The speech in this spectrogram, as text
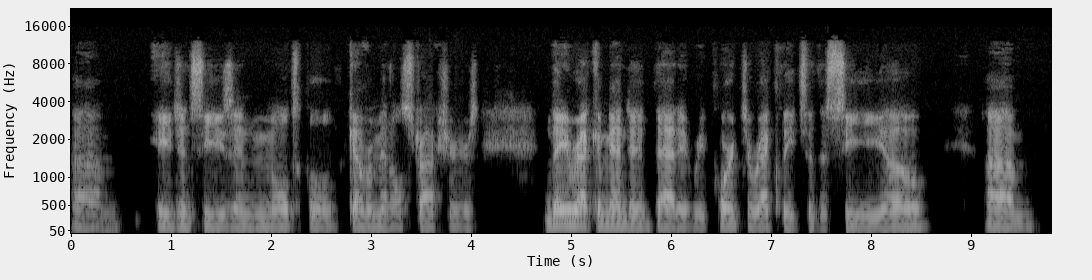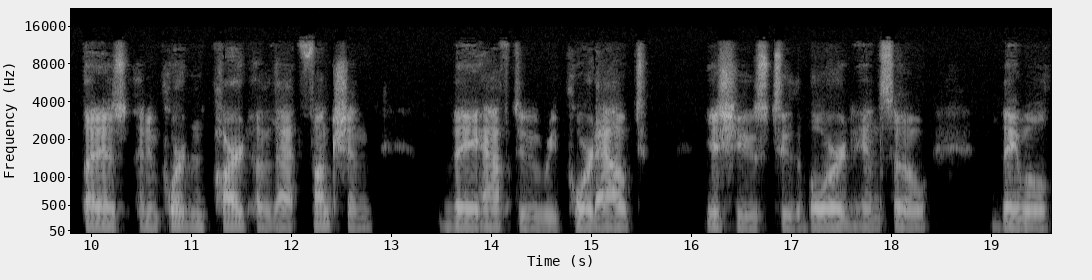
um, agencies in multiple governmental structures. They recommended that it report directly to the CEO. Um, but as an important part of that function, they have to report out issues to the board. And so they will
